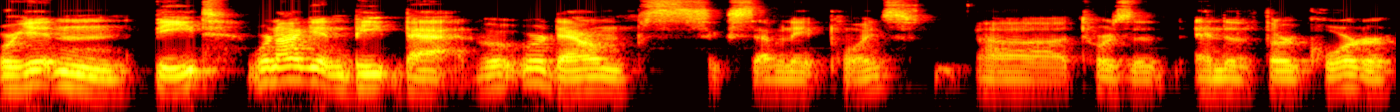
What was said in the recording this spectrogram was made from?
we're getting beat. We're not getting beat bad, but we're down six, seven, eight points uh, towards the end of the third quarter.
